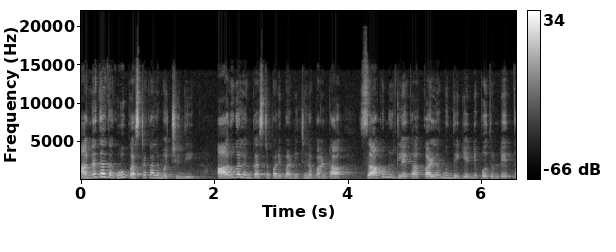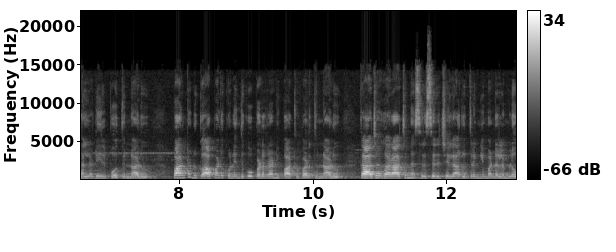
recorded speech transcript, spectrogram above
అన్నదాతకు కష్టకాలం వచ్చింది ఆరుగలం కష్టపడి పండించిన పంట సాగునీరు లేక కళ్ళ ముందు ఎండిపోతుంటే తల్లడిల్లిపోతున్నాడు. పంటను కాపాడుకునేందుకు పడరాని పాటలు పడుతున్నాడు. తాజాగా రాజన్న సిరిసిల్ల జిల్లా రుద్రంగి మండలంలో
